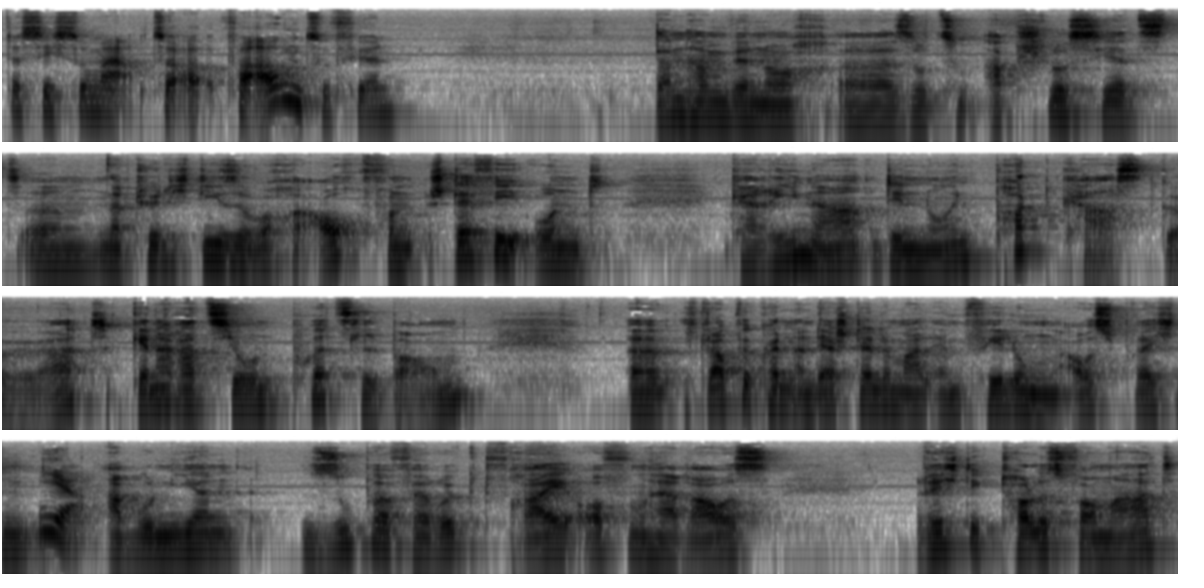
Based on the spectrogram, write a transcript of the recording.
das sich so mal zu, vor Augen zu führen. Dann haben wir noch äh, so zum Abschluss jetzt ähm, natürlich diese Woche auch von Steffi und Carina den neuen Podcast gehört, Generation Purzelbaum. Äh, ich glaube, wir können an der Stelle mal Empfehlungen aussprechen. Ja. Abonnieren, super verrückt, frei, offen heraus. Richtig tolles Format.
